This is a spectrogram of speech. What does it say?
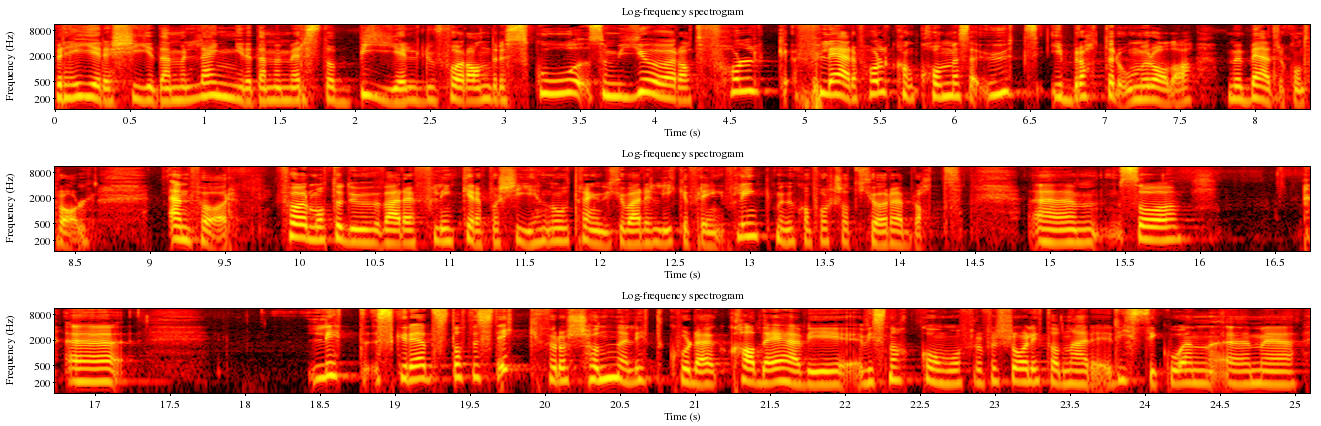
bredere ski, de er lengre, de er mer stabile, du får andre sko, som gjør at folk, flere folk kan komme seg ut i brattere områder med bedre kontroll enn før. Før måtte du være flinkere på ski. Nå trenger du ikke være like flink, men du kan fortsatt kjøre bratt. Um, så litt skredstatistikk for å skjønne litt det, hva det er vi, vi, snakker om, og for å forstå litt av denne risikoen eh, med,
